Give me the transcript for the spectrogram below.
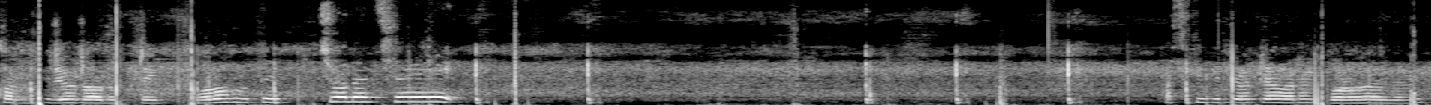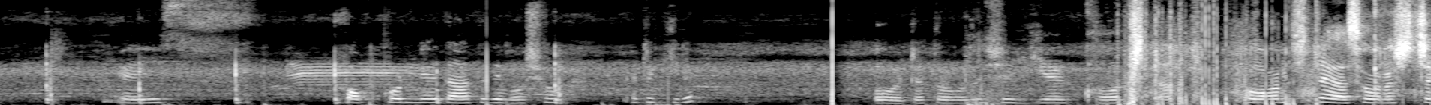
কারণ ভিডিওটা অনেকটাই বড় হতে চলেছে। আজকে ভিডিওটা অনেক বড় হয়ে যাবে। এই পপকর্ন নিয়ে তাড়াতাড়ি বসো। এটা কী রে? ও, এটা তো আমাদের সেই ইয়ে ঘরটা। ও অনেকটা আছে অনেকটা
